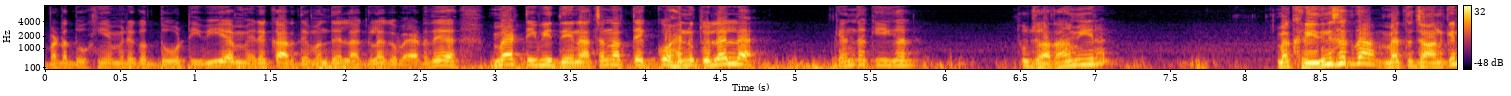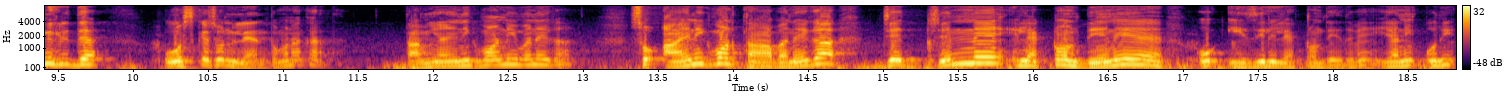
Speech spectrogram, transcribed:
ਬੜਾ ਦੁਖੀ ਹਾਂ, ਮੇਰੇ ਕੋਲ ਦੋ ਟੀਵੀ ਹੈ ਮੇਰੇ ਘਰ ਦੇ ਬੰਦੇ ਅਲੱਗ-ਅਲੱਗ ਬੈਠਦੇ ਆ, ਮੈਂ ਟੀਵੀ ਦੇਣਾ ਚਾਹੁੰਦਾ ਤੇ ਇੱਕੋ ਹੈ ਤੂੰ ਲੈ ਲੈ। ਕਹਿੰਦਾ, ਕੀ ਗੱਲ? ਤੂੰ ਜ਼ਿਆਦਾ ਅਮੀਰ ਹੈ? ਮੈਂ ਖਰੀਦ ਨਹੀਂ ਸਕਦਾ, ਮੈਂ ਤਾਂ ਜਾਣ ਕੇ ਨਹੀਂ ਖਰੀਦਿਆ। ਉਸ ਕੇ ਚੋਂ ਲੈਣ ਤੋਂ ਮਨਾ ਕਰਦਾ ਤਾਂ ਵੀ ਆਇਨਿਕ ਬੌਂਡ ਨਹੀਂ ਬਣੇਗਾ। ਸੋ ਆਇਨਿਕ ਬੌਂਡ ਤਾਂ ਬਣੇਗਾ, ਜੇ ਜਿੰਨੇ ਇਲੈਕਟ੍ਰੋਨ ਦੇਣੇ ਹੈ ਉਹ ਈਜ਼ੀਲੀ ਇਲੈਕਟ੍ਰੋਨ ਦੇ ਦੇਵੇ, ਯਾਨੀ ਉਹਦੀ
